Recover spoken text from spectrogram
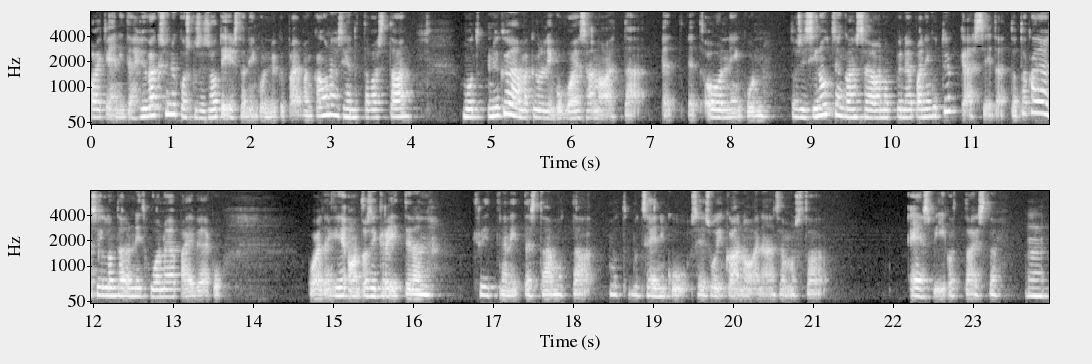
oikein itse hyväksynyt, koska se sotii sitä niinku nykypäivän kauneusihannetta vastaan. Mutta nykyään mä kyllä niinku voin sanoa, että et, et oon niinku tosi sinut sen kanssa ja on oppinut jopa niinku tykkää siitä. Et totta kai on silloin täällä niitä huonoja päiviä, kun kuitenkin on tosi kriittinen, kriittinen itsestään, mutta, mutta, mutta se, ei niinku, se ei suikaan ole enää semmoista ees viikoittaista. Mm.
